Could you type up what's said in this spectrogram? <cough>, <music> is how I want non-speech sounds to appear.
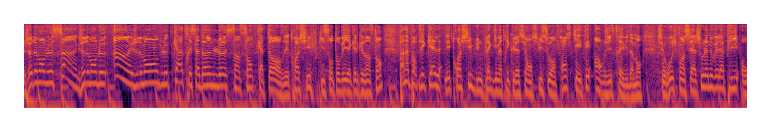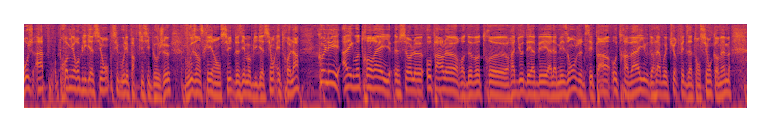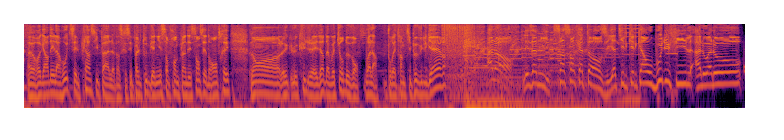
Je demande le 5, je demande le 1 et je demande le 4 et ça donne le 514. Les trois chiffres qui sont tombés il y a quelques instants. Pas n'importe lesquels, les trois chiffres d'une plaque d'immatriculation en Suisse ou en France qui a été enregistrée évidemment sur rouge.ch ou la nouvelle appli Rouge App. Première obligation, si vous voulez participer au jeu, vous inscrire ensuite. Deuxième obligation, être là, collé avec votre oreille euh, sur le haut-parleur de votre euh, radio DAB à la maison, je ne sais pas, au travail ou dans la voiture, faites attention quand même. Euh, regardez la route, c'est le principal parce que c'est pas le tout de gagner 100 francs de plein d'essence et de rentrer dans le, le cul, j'allais dire, de la voiture devant. Voilà, pour être un petit peu vulgaire. Alors, les amis, 514, y a-t-il quelqu'un au bout du fil? Allô, allô?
